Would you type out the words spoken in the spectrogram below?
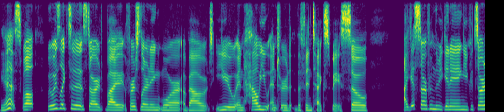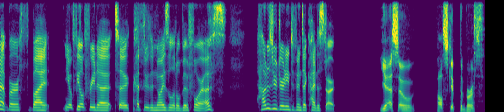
Yes. Well, we always like to start by first learning more about you and how you entered the fintech space. So, I guess start from the beginning. You could start at birth, but you know, feel free to to cut through the noise a little bit for us. How does your journey to fintech kind of start? Yeah, so I'll skip the birth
